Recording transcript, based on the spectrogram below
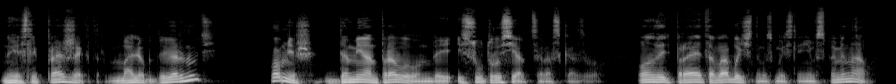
Но если прожектор малек довернуть... Помнишь, Дамиан про Воланда и сутру сердца рассказывал? Он ведь про это в обычном смысле не вспоминал.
